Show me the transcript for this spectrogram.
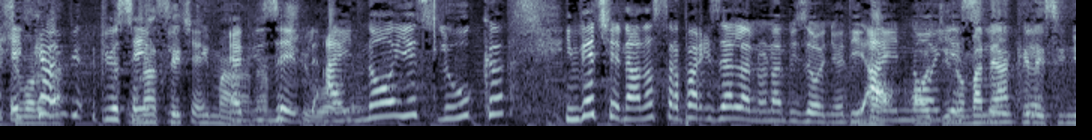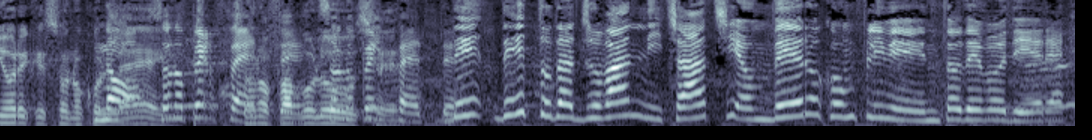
ci vuole cambio- una- è più una semplice, settimana è più semplice. Ein neues look, invece la nostra Parisella non ha bisogno di No, ein neues oggi no, ma neanche le signore che sono con No, lei. sono perfette, Sono favolose. sono perfette. De- detto da Giovanni Ciacci è un vero complimento, devo dire.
